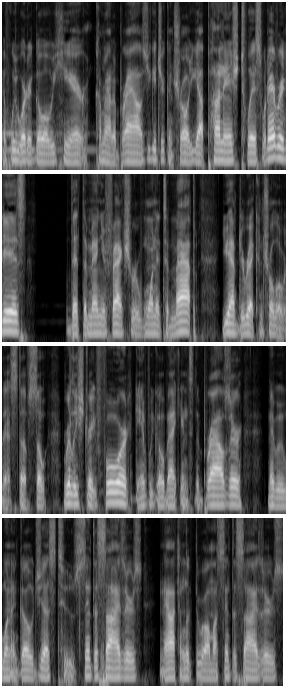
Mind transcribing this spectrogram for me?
if we were to go over here, come out of browse, you get your control. You got punish, twist, whatever it is that the manufacturer wanted to map, you have direct control over that stuff. So really straightforward. Again, if we go back into the browser, maybe we want to go just to synthesizers. Now I can look through all my synthesizers.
